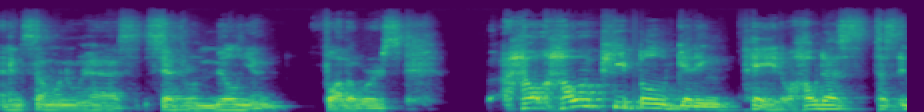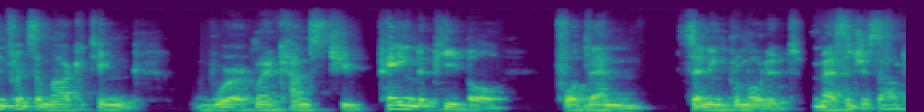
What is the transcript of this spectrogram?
and someone who has several million followers. How, how are people getting paid, or how does, does influencer marketing work when it comes to paying the people for them sending promoted messages out?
